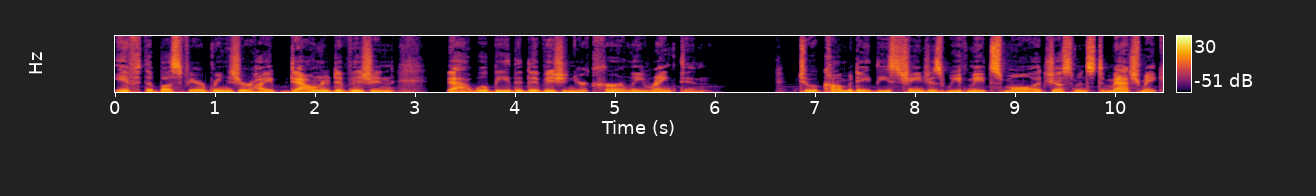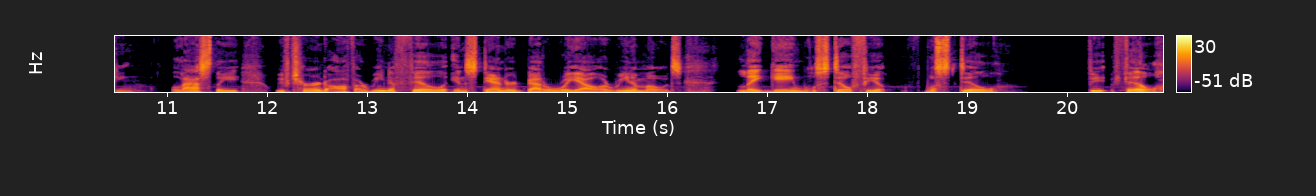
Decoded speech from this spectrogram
If the bus fare brings your hype down a division, that will be the division you're currently ranked in. To accommodate these changes, we've made small adjustments to matchmaking. Lastly, we've turned off Arena Fill in standard Battle Royale arena modes. Late game will still feel will still fill.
